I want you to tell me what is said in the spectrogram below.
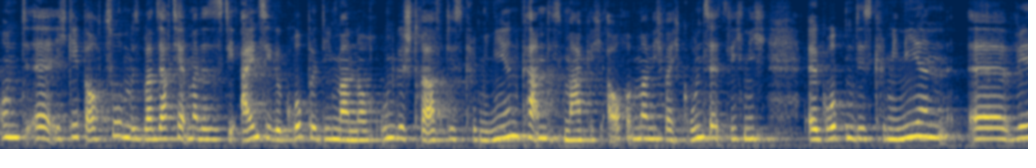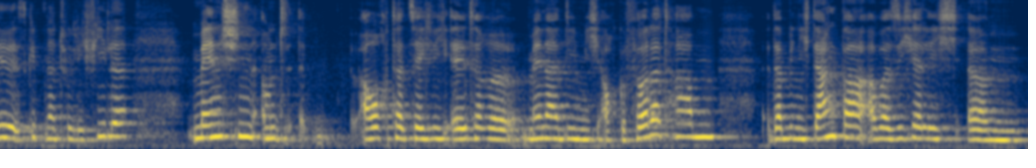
Und äh, ich gebe auch zu, man sagt ja immer, das ist die einzige Gruppe, die man noch ungestraft diskriminieren kann. Das mag ich auch immer nicht, weil ich grundsätzlich nicht äh, Gruppen diskriminieren äh, will. Es gibt natürlich viele Menschen und auch tatsächlich ältere Männer, die mich auch gefördert haben. Da bin ich dankbar, aber sicherlich ähm,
